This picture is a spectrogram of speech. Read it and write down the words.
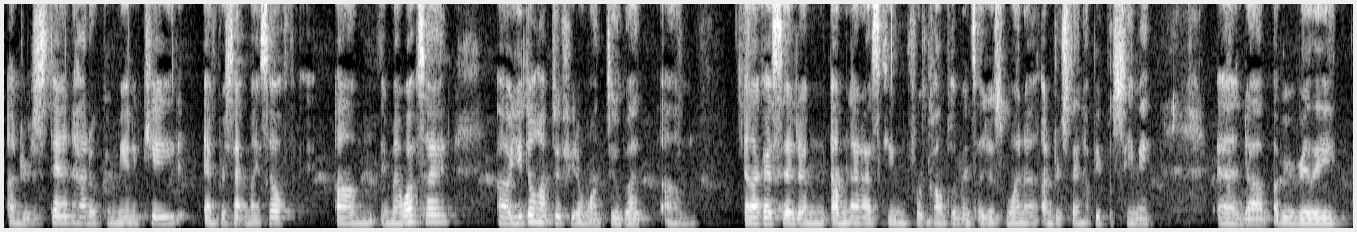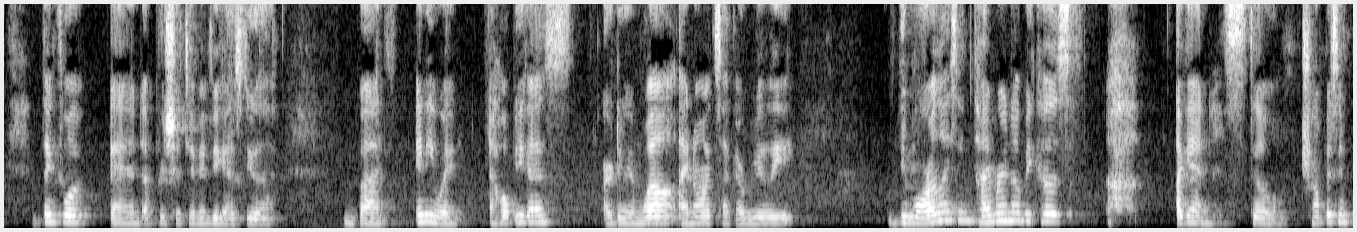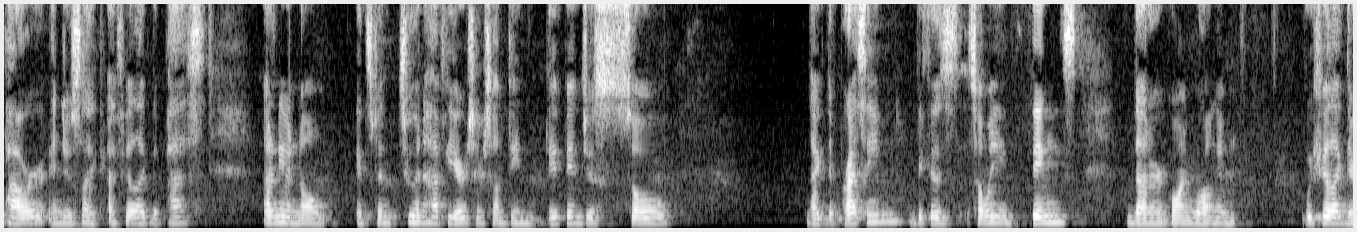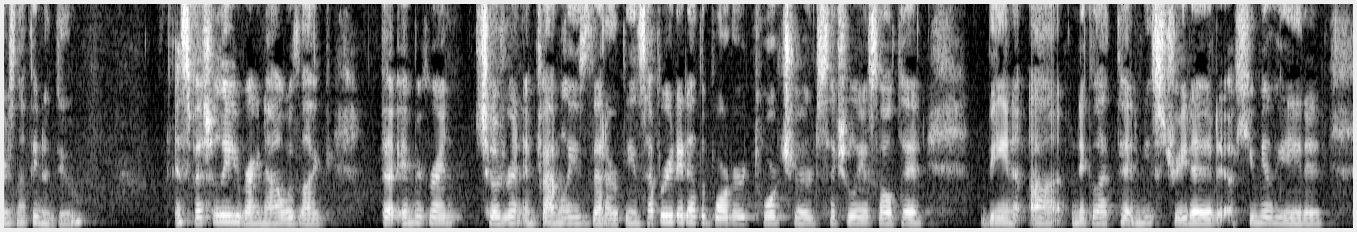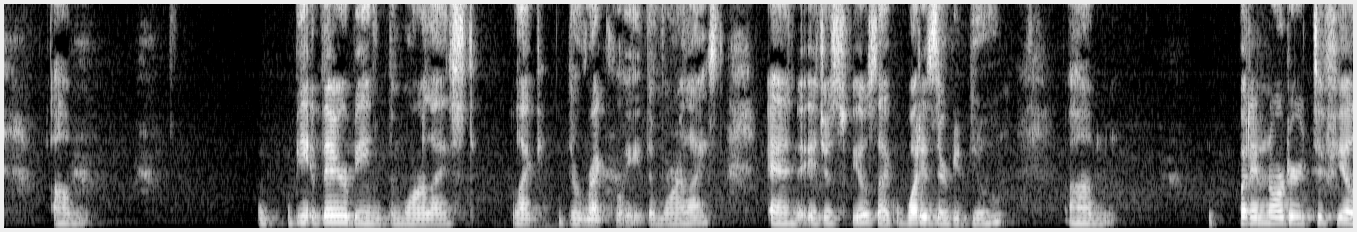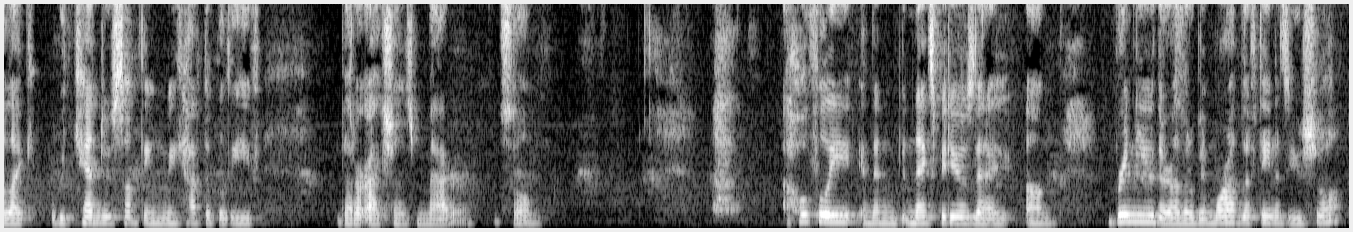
understand how to communicate and present myself um, in my website. Uh, you don't have to if you don't want to, but um, and like I said, I'm, I'm not asking for compliments. I just want to understand how people see me. And um, I'll be really thankful and appreciative if you guys do that. But anyway, I hope you guys are doing well. I know it's like a really demoralizing time right now because again, still, Trump is in power, and just like I feel like the past, I don't even know, it's been two and a half years or something. They've been just so like depressing because so many things that are going wrong, and we feel like there's nothing to do. Especially right now with like the immigrant children and families that are being separated at the border, tortured, sexually assaulted, being uh, neglected, mistreated, humiliated um, be, they're being demoralized like directly demoralized. And it just feels like what is there to do? Um, but in order to feel like we can do something we have to believe that our actions matter. So hopefully in the next videos that I um, bring you, they're a little bit more uplifting as usual.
